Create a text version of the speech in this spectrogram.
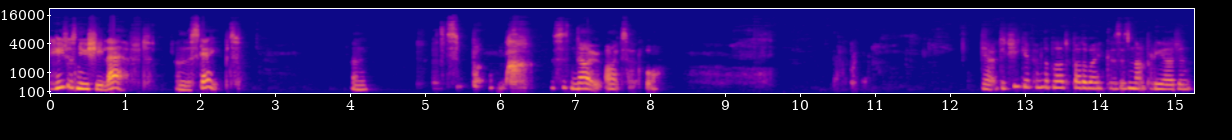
He just knew she left and escaped. And. But, this is no, unacceptable. Yeah, did she give him the blood, by the way? Because isn't that pretty urgent?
